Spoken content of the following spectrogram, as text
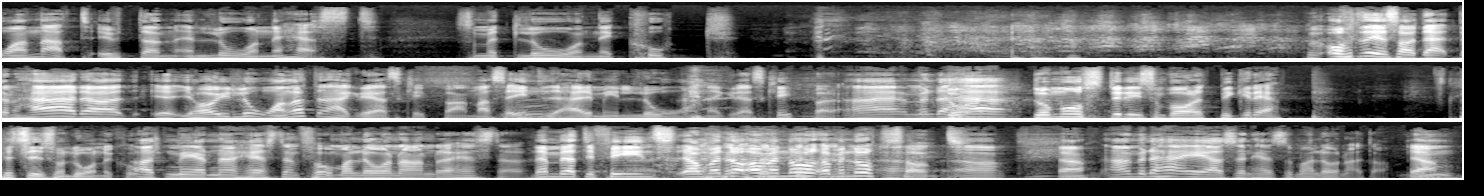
lånat, utan en lånehäst. Som ett lånekort. Och det är så, den här, äh, jag har ju lånat den här gräsklippan, man säger inte det här är min lånegräsklippare. Nej, men det då, här, då måste det liksom vara ett begrepp. Precis som lånekort. att med den här hästen får man låna andra hästar. Nej men att det finns, ja men, ja, men, ja, men något sånt. Ja. Ja. ja, men det här är alltså en häst som man lånat då. Ja. Mm.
